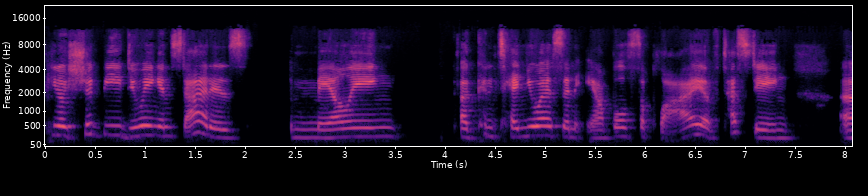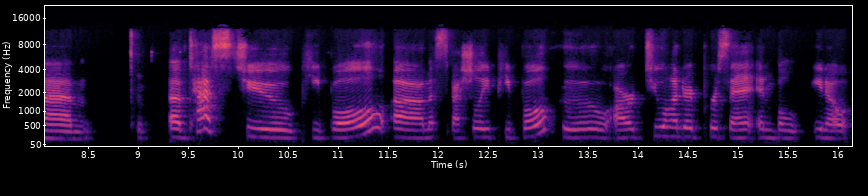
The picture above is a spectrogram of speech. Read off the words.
you know, should be doing instead is mailing a continuous and ample supply of testing um, of tests to people, um, especially people who are 200% and, you know,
